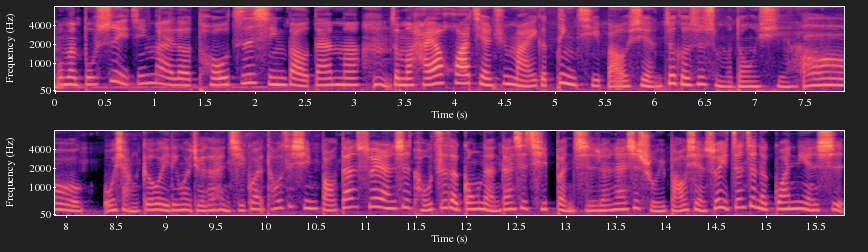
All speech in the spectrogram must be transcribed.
我们不是已经买了投资型保单吗？怎么还要花钱去买一个定期保险？这个是什么东西啊？哦，我想各位一定会觉得很奇怪。投资型保单虽然是投资的功能，但是其本质仍然是属于保险。所以真正的观念是，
